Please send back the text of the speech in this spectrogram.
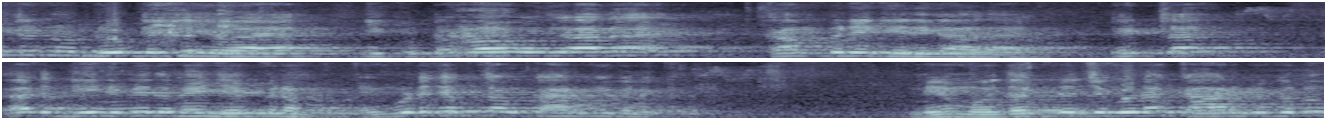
ఇటు నువ్వు డ్యూటీకి ఇవ్వా ఈ కుటుంబం ఇది కాదా? కంపెనీకి ఇది కాదా? ఇట్లా కాబట్టి దీని మీద మేము చెప్పినాం. మేము కూడా చెప్తాం కార్మికులకి. మేము మొదటి నుంచి కూడా కార్మికులు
